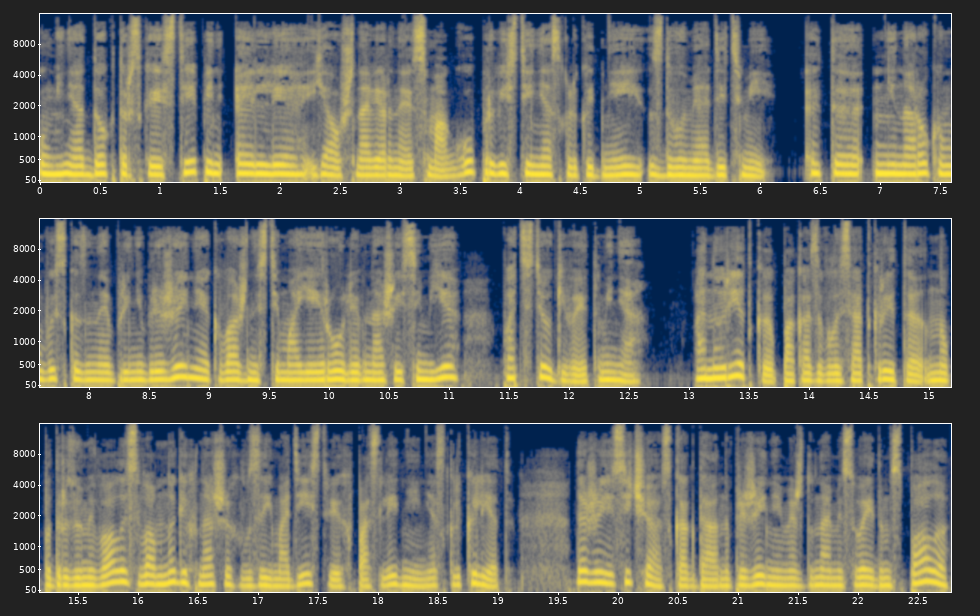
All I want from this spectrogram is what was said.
У меня докторская степень, Элли, я уж, наверное, смогу провести несколько дней с двумя детьми. Это ненароком высказанное пренебрежение к важности моей роли в нашей семье подстегивает меня. Оно редко показывалось открыто, но подразумевалось во многих наших взаимодействиях последние несколько лет. Даже сейчас, когда напряжение между нами с Уэйдом спало,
